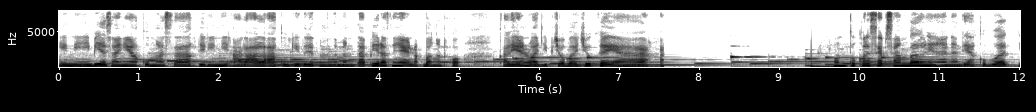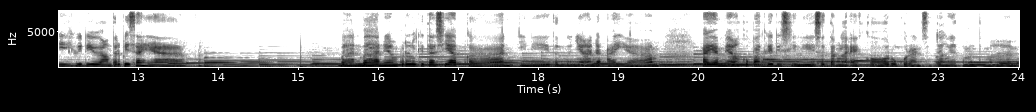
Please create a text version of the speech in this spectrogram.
Ini biasanya aku masak jadi ini ala-ala aku gitu ya teman-teman. Tapi rasanya enak banget kok. Kalian wajib coba juga ya untuk resep sambalnya nanti aku buat di video yang terpisah ya. Bahan-bahan yang perlu kita siapkan ini tentunya ada ayam. Ayam yang aku pakai di sini setengah ekor, ukuran sedang ya teman-teman.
